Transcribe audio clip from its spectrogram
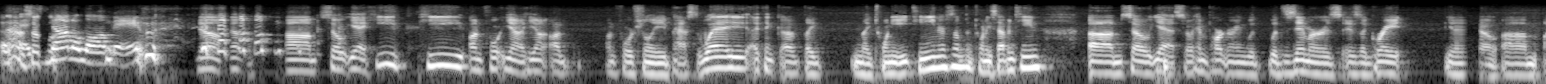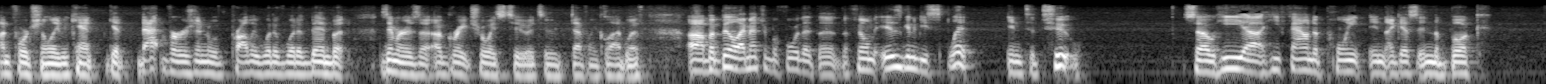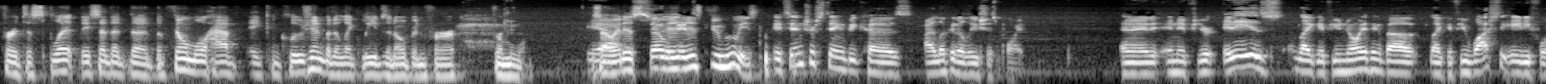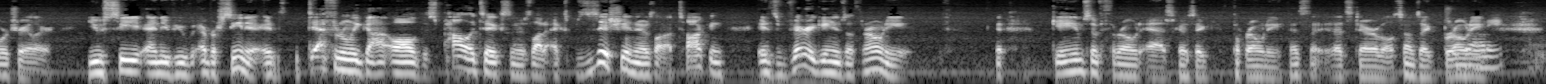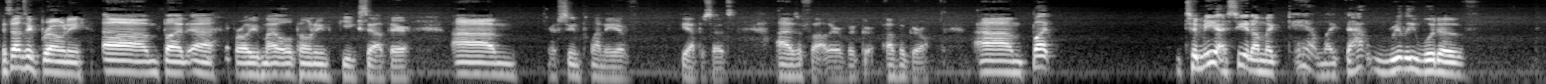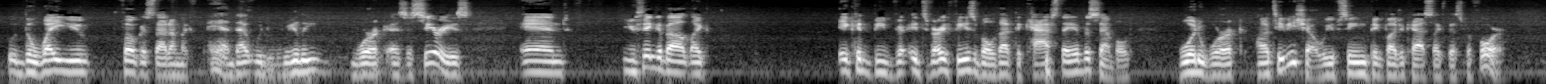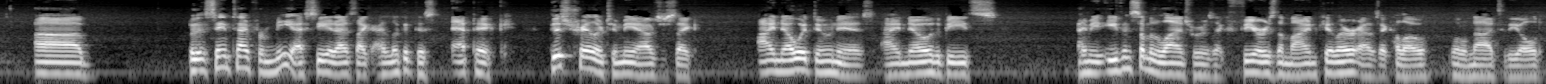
Okay, yeah, so it's not a long name. no, no. Um, so yeah, he he unfor- yeah, he uh, unfortunately passed away. I think uh, like in like 2018 or something, 2017. Um, so yeah, so him partnering with with Zimmer is, is a great you know, um, unfortunately, we can't get that version. We probably would have would have been, but Zimmer is a, a great choice to to definitely collab with. Uh, but Bill, I mentioned before that the the film is going to be split into two. So he uh, he found a point in I guess in the book for it to split. They said that the the film will have a conclusion, but it like leaves it open for for more. Yeah, so it is so it, it is two movies. It's interesting because I look at Alicia's point and it, and if you're it is like if you know anything about like if you watch the 84 trailer you see and if you've ever seen it it's definitely got all this politics and there's a lot of exposition there's a lot of talking. It's very games of throny games of throne esque i say throny. That's that's terrible. It sounds like brony, brony. it sounds like brony. Um, but uh, for all you my little pony geeks out there um, i've seen plenty of the episodes as a father of a, of a girl um, but to me, I see it. I'm like, damn, like that really would have the way you focus that. I'm like, man, that would really work as a series. And you think about like it could be. It's very feasible that the cast they have assembled would work on a TV show. We've seen big budget casts like this before. Uh, but at the same time, for me, I see it as like I look at this epic. This trailer to me, I was just like, I know what Dune is. I know the beats. I mean, even some of the lines where it was like "Fear is the mind killer." I was like, "Hello," little nod to the old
